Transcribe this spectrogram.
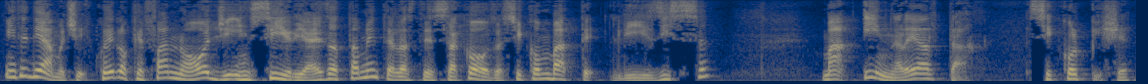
Intendiamoci, quello che fanno oggi in Siria è esattamente la stessa cosa, si combatte l'ISIS, ma in realtà si colpisce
